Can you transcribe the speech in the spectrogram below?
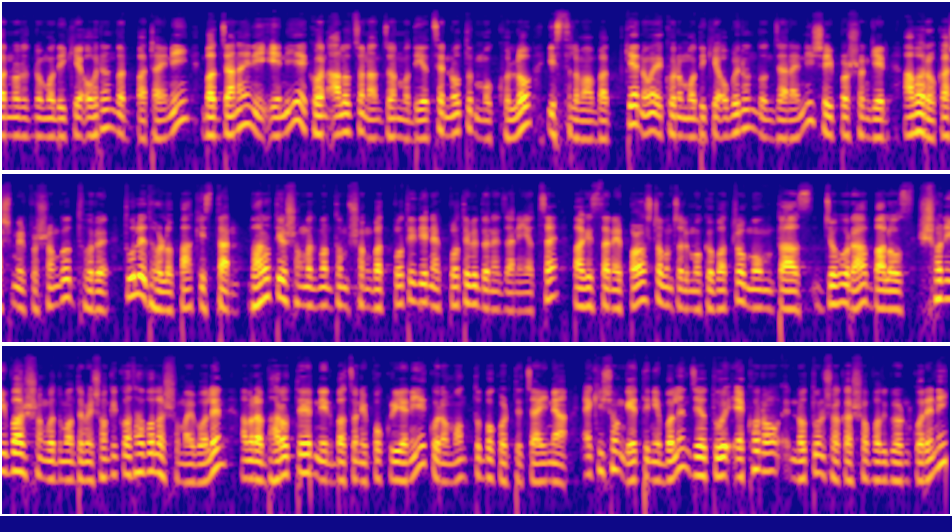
বা নরেন্দ্র মোদীকে অভিনন্দন পাঠায়নি বা জানায়নি, এ নিয়ে এখন আলোচনা জন্ম দিয়েছে, নতুন মুখ খুলল ইসলামাবাদ। কেন এখনও মোদীকে অভিনন্দন জানায়নি? সেই প্রসঙ্গের আবারও কাশ্মীর প্রসঙ্গ ধরে তুলে ধরল পাকিস্তান। ভারতীয় সংবাদ মাধ্যম সংবাদ প্রতিদিন এক প্রতিবেদনে জানিয়েছে, পাকিস্তানের পররাষ্ট্র মন্ত্রণালয়ের মুখপাত্র মমতাজ জোহরা বালোস শনিবার সংবাদ মাধ্যমের সঙ্গে কথা বলার সময় বলেন, আমরা ভারতের নির্বাচনী প্রক্রিয়া নিয়ে কোনো মন্তব্য করতে চাই না। একই সঙ্গে তিনি বলেন, যেহেতু এখনও নতুন সরকার শপথ গ্রহণ করেনি,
